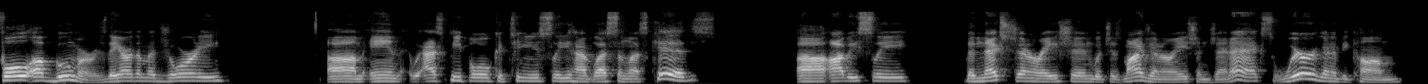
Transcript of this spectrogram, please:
full of boomers. They are the majority. Um, and as people continuously have less and less kids, uh, obviously the next generation, which is my generation, Gen X, we're going to become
